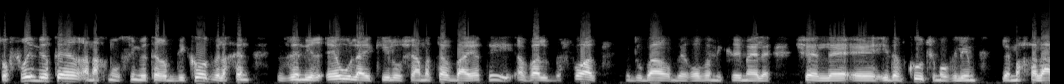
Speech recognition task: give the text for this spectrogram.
סופרים יותר, אנחנו עושים יותר בדיקות ולכן זה נראה אולי כאילו שהמצב בעייתי, אבל בפועל מדובר ברוב המקרים האלה של אה, הידבקות שמובילים למחלה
